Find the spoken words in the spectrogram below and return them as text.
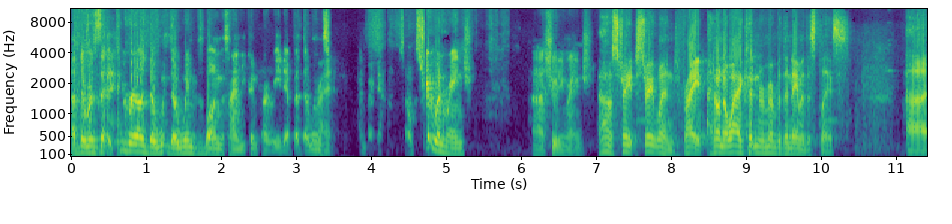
uh, there was the, temporarily the, the wind was blowing the sign. You couldn't quite read it, but the wind Right. went back down. So Straight Wind Range, uh, shooting range. Oh, straight straight wind. Right. I don't know why I couldn't remember the name of this place. Uh,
